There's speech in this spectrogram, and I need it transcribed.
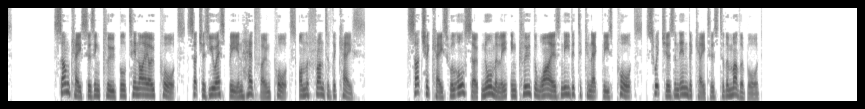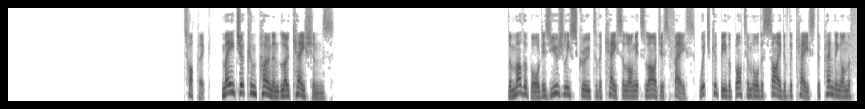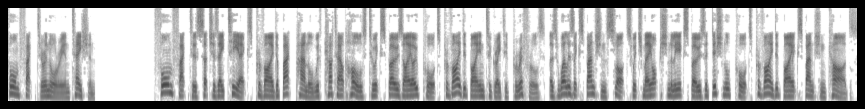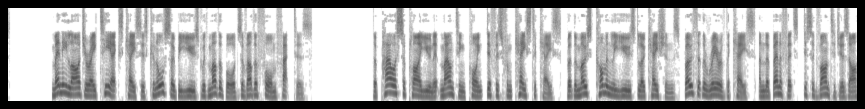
Some cases include built-in I.O. ports such as USB and headphone ports on the front of the case. Such a case will also normally include the wires needed to connect these ports, switches and indicators to the motherboard. Topic: Major component locations. The motherboard is usually screwed to the case along its largest face, which could be the bottom or the side of the case depending on the form factor and orientation. Form factors such as ATX provide a back panel with cutout holes to expose I.O. ports provided by integrated peripherals, as well as expansion slots which may optionally expose additional ports provided by expansion cards. Many larger ATX cases can also be used with motherboards of other form factors. The power supply unit mounting point differs from case to case, but the most commonly used locations both at the rear of the case and their benefits, disadvantages are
